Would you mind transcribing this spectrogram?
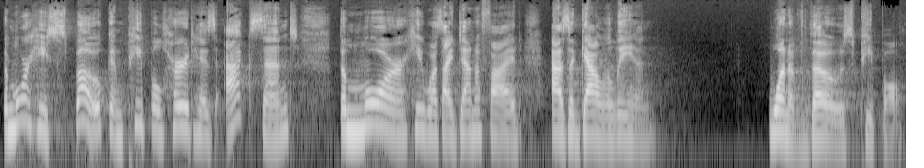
the more he spoke and people heard his accent, the more he was identified as a Galilean, one of those people.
